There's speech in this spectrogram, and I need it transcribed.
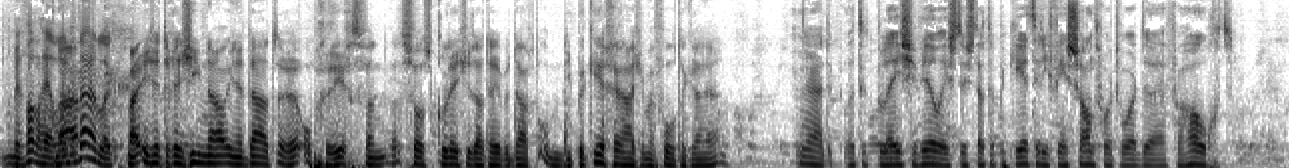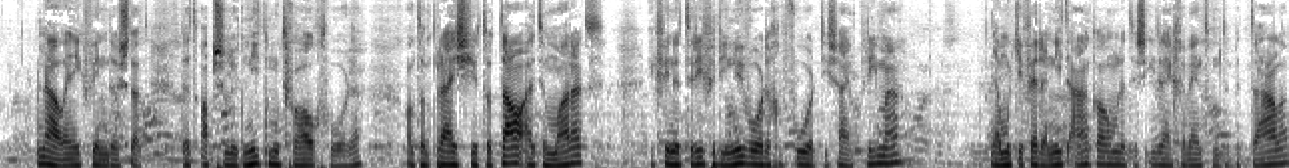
Ik ben wel heel erg duidelijk. Maar is het regime nou inderdaad uh, opgericht, van, zoals het college dat heeft bedacht, om die parkeergarage maar vol te krijgen? Ja, wat het college wil is dus dat de parkeertarieven in Zandvoort worden uh, verhoogd. Nou, en ik vind dus dat dat absoluut niet moet verhoogd worden. Want dan prijs je je totaal uit de markt. Ik vind de tarieven die nu worden gevoerd, die zijn prima. Daar moet je verder niet aankomen. Dat is iedereen gewend om te betalen.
